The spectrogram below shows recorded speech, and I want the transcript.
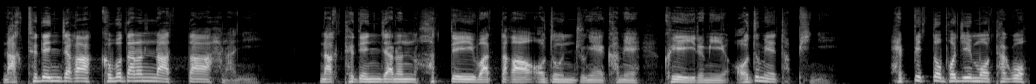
낙태된 자가 그보다는 낫다 하나니 낙태된 자는 헛되이 왔다가 어두운 중에 감에 그의 이름이 어둠에 덮이니 햇빛도 보지 못하고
